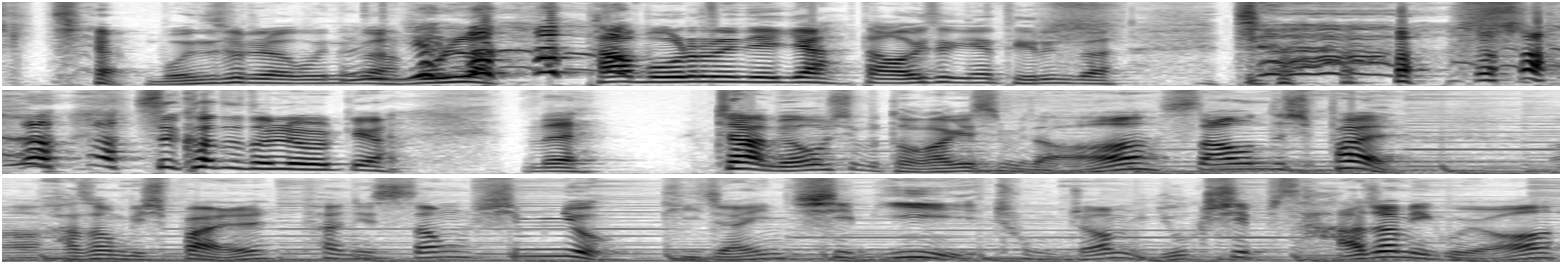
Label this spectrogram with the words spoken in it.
자, 뭔 소리를 하고 있는 거야? 몰라. 다 모르는 얘기야. 다 어디서 그냥 들은 거야. 자, 스코어 돌려볼게요. 네. 자, 명업 씨부터 가겠습니다. 사운드 18, 어, 가성비 18, 편의성 16, 디자인 12, 총점 64점이고요.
